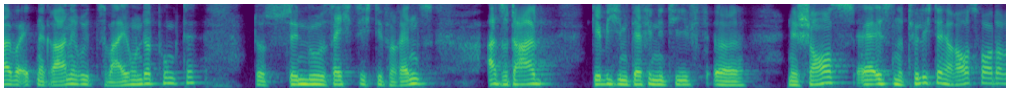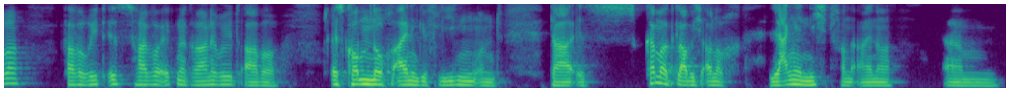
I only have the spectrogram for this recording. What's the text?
Halber Egner Granerüth 200 Punkte. Das sind nur 60 Differenz. Also da gebe ich ihm definitiv äh, eine Chance. Er ist natürlich der Herausforderer. Favorit ist Halvor Egner Granerüth, aber es kommen noch einige Fliegen und da ist, kann man, glaube ich, auch noch lange nicht von einer ähm,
